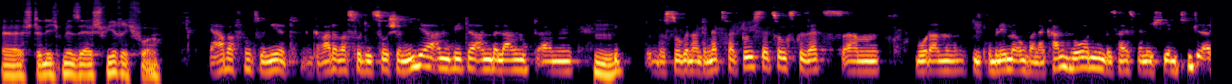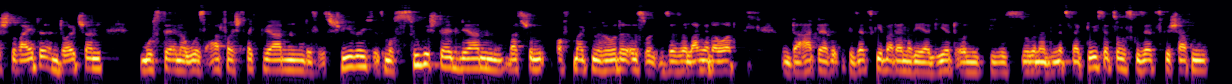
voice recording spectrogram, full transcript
äh, stelle ich mir sehr schwierig vor. Ja, aber funktioniert. Gerade was so die Social Media Anbieter anbelangt, ähm, hm. das sogenannte Netzwerkdurchsetzungsgesetz, ähm, wo dann die Probleme irgendwann erkannt wurden. Das heißt, wenn ich hier einen Titel erstreite in Deutschland, muss der in den USA vollstreckt werden. Das ist schwierig. Es muss zugestellt werden, was schon oftmals eine Hürde ist und sehr, sehr lange dauert. Und da hat der Gesetzgeber dann reagiert und dieses sogenannte Netzwerkdurchsetzungsgesetz geschaffen.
